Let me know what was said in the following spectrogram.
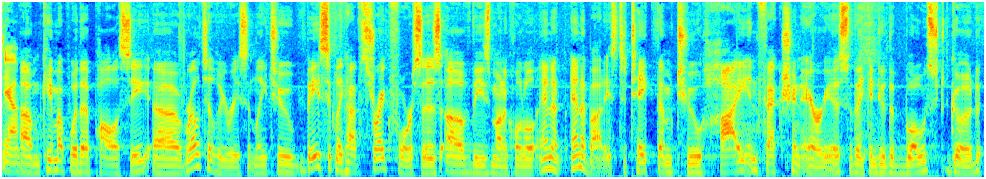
Yeah. um, came up with a policy uh, relatively recently to basically have strike forces of these monoclonal anti- antibodies to take them to high infection areas so they can do the most good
